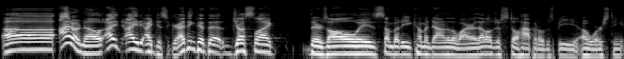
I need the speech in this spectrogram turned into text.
Uh, I don't know. I, I I disagree. I think that the just like there's always somebody coming down to the wire. That'll just still happen. It'll just be a worse team.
